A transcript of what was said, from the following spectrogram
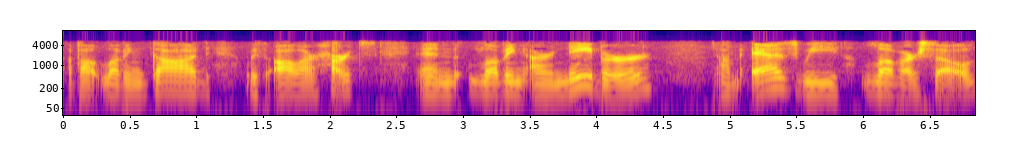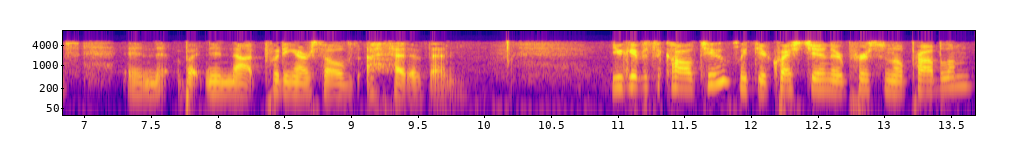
about loving God with all our hearts and loving our neighbor um, as we love ourselves, and but in not putting ourselves ahead of them. You give us a call too with your question or personal problem.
